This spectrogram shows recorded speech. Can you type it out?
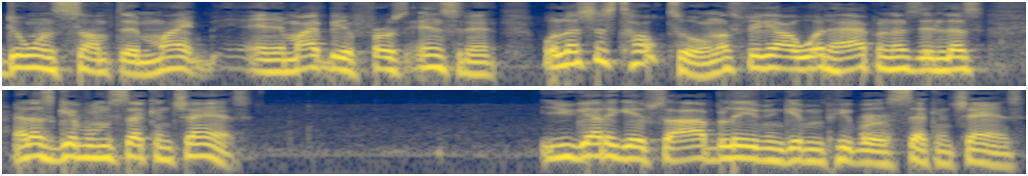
doing something might, and it might be the first incident. Well, let's just talk to them. Let's figure out what happened. Let's and let's and let's give them a second chance. You got to give. So I believe in giving people a second chance,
